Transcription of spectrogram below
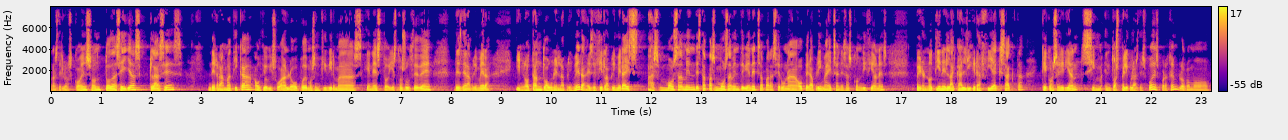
Las de los Cohen son todas ellas clases de gramática audiovisual. Luego podemos incidir más en esto y esto sucede desde la primera y no tanto aún en la primera. Es decir, la primera es pasmosamente, está pasmosamente bien hecha para ser una ópera prima hecha en esas condiciones, pero no tiene la caligrafía exacta que conseguirían en dos películas después, por ejemplo, como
